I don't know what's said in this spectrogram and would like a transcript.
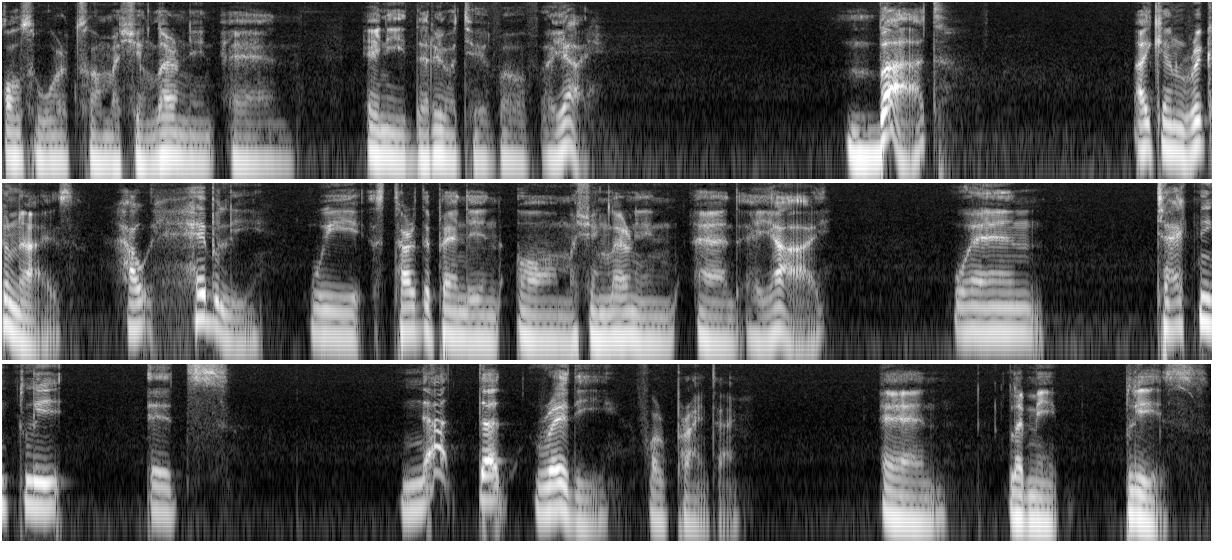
also works on machine learning and any derivative of AI. But I can recognize how heavily we start depending on machine learning and AI when technically it's not that ready for prime time. And let me please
